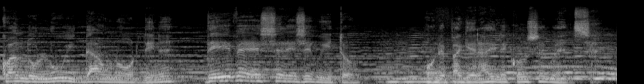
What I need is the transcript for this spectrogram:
Quando lui dà un ordine, deve essere eseguito o ne pagherai le conseguenze.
